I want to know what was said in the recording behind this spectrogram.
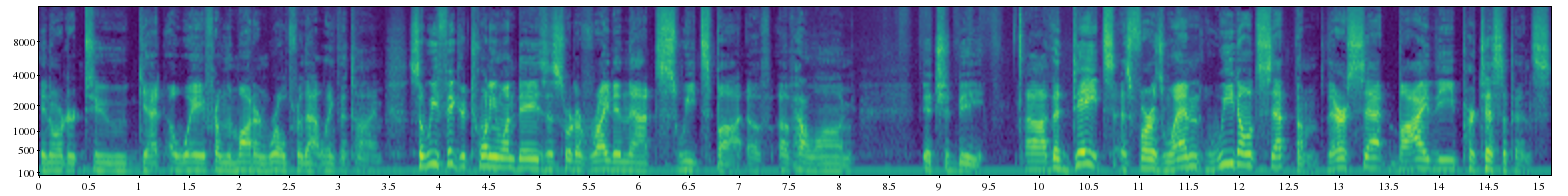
in order to get away from the modern world for that length of time. So we figure 21 days is sort of right in that sweet spot of, of how long it should be. Uh, the dates, as far as when, we don't set them, they're set by the participants.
